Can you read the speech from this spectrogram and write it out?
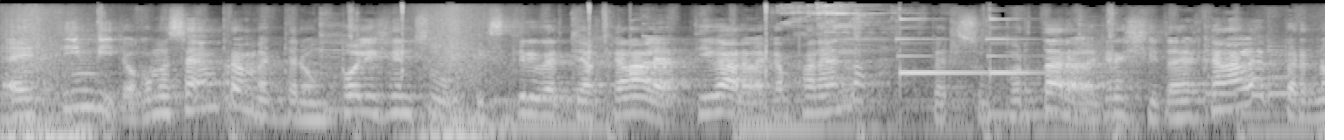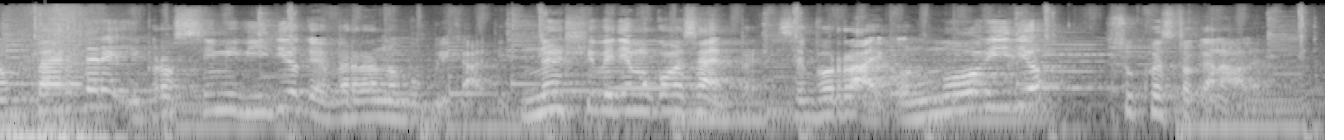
e ti invito come sempre a mettere un pollice in su, iscriverti al canale e attivare la campanella per supportare la crescita del canale e per non perdere i prossimi video che verranno pubblicati. Noi ci vediamo come sempre, se vorrai, con un nuovo video su questo canale.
